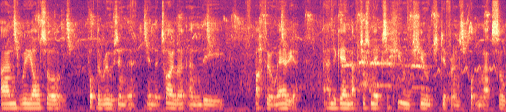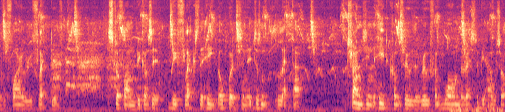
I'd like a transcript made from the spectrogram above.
And we also put the roofs in the, in the toilet and the bathroom area and again that just makes a huge huge difference putting that silver foil reflective stuff on because it reflects the heat upwards and it doesn't let that transient heat come through the roof and warm the rest of your house up.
